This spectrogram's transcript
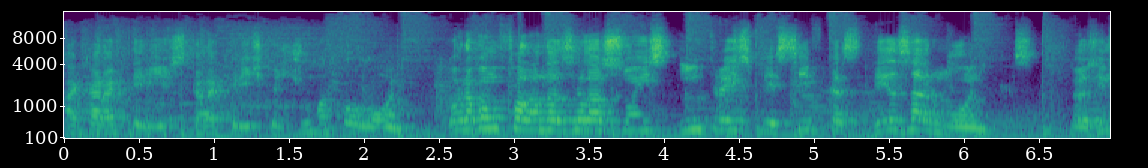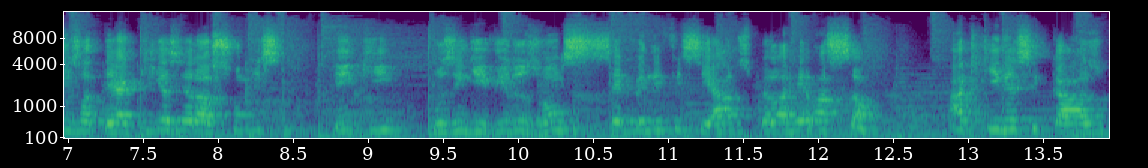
a característica, características de uma colônia. Agora vamos falar das relações intraespecíficas desarmônicas. Nós vimos até aqui as relações em que os indivíduos vão ser beneficiados pela relação. Aqui nesse caso,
